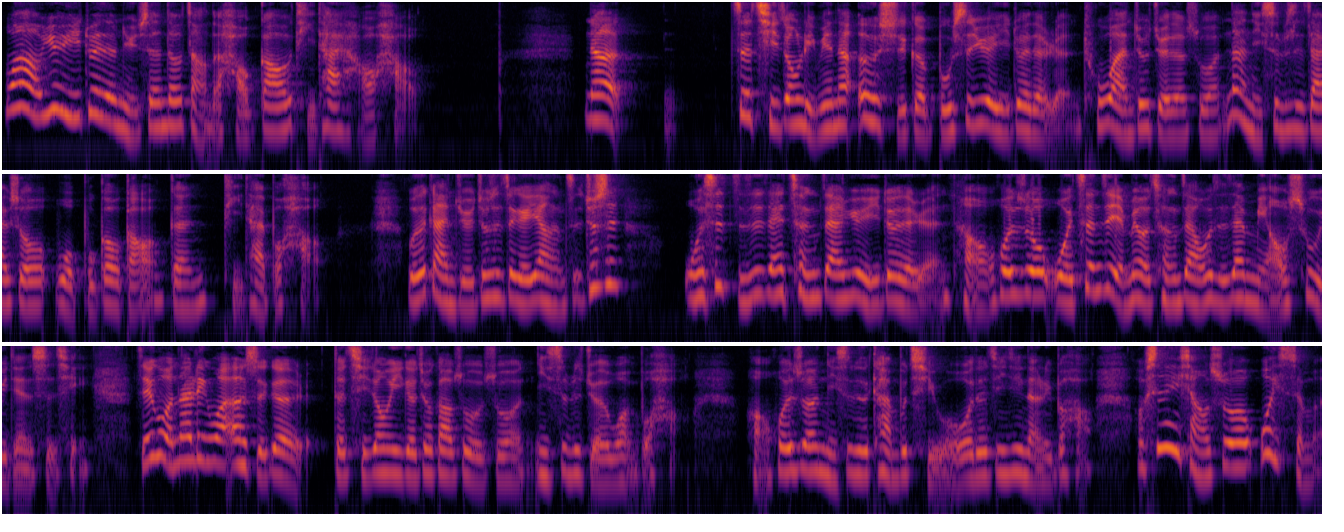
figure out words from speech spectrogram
哇，乐仪队的女生都长得好高，体态好好。”那这其中里面那二十个不是乐仪队的人，突然就觉得说：“那你是不是在说我不够高，跟体态不好？”我的感觉就是这个样子，就是。我是只是在称赞乐仪队的人，好，或者说我甚至也没有称赞，我只是在描述一件事情。结果那另外二十个的其中一个就告诉我说：“你是不是觉得我很不好？好，或者说你是不是看不起我？我的经济能力不好？”我心里想说：“为什么？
